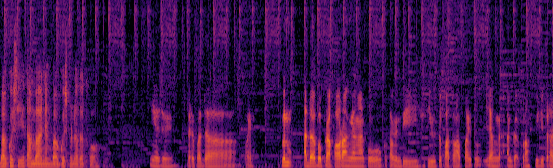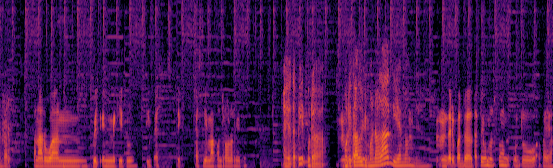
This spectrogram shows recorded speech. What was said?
bagus sih tambahan yang bagus menurutku. Iya sih, daripada apa ya? Mungkin ada beberapa orang yang aku ketahui di, di YouTube atau apa itu yang agak kurang setuju terhadap penaruhan built-in mic itu di PS stick PS5 controller itu. Eh tapi udah mau Hmm, ditaruh tapi- di mana lagi emangnya? Mm, daripada tapi menurutku kan untuk apa ya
